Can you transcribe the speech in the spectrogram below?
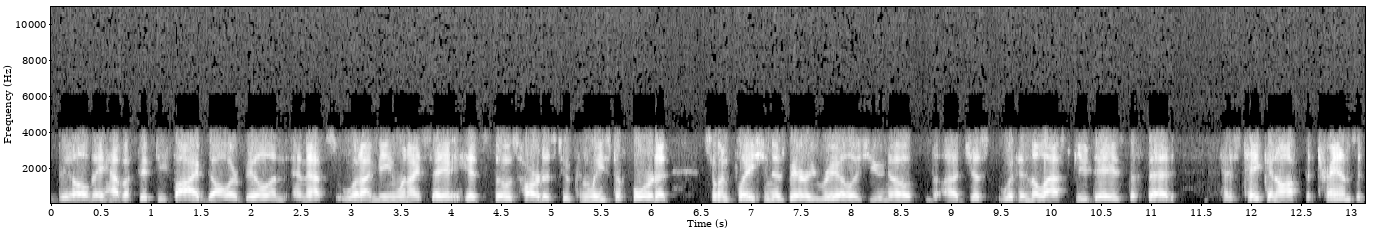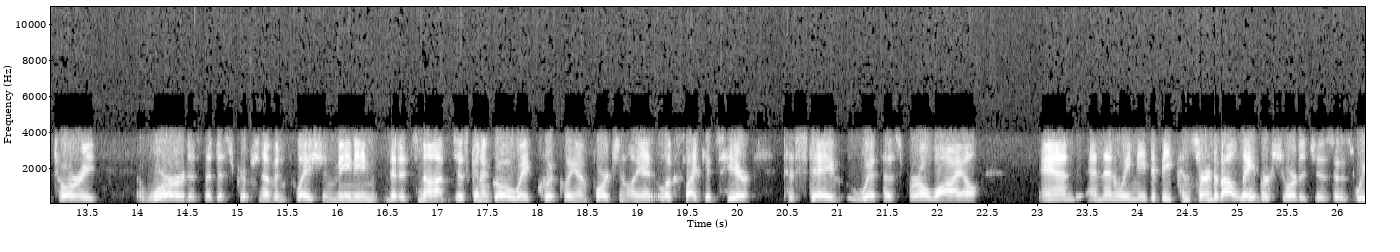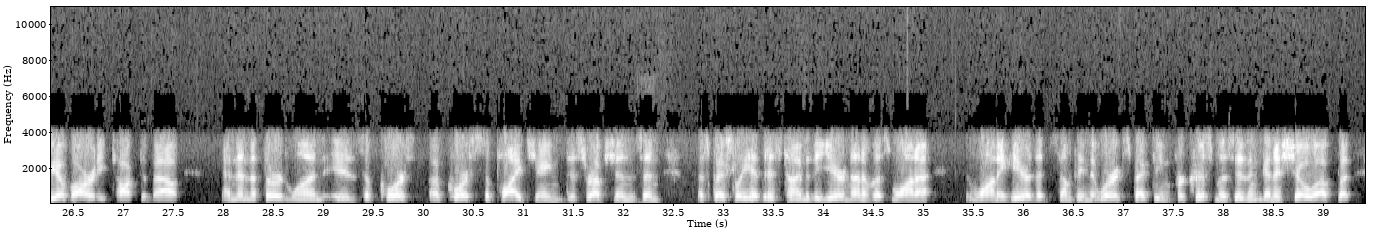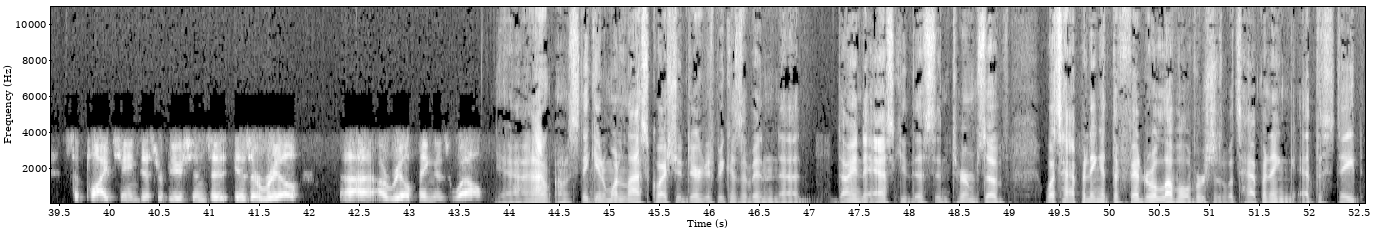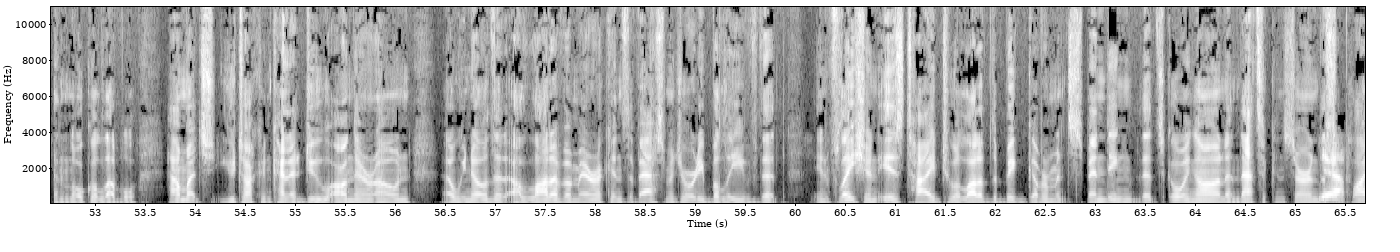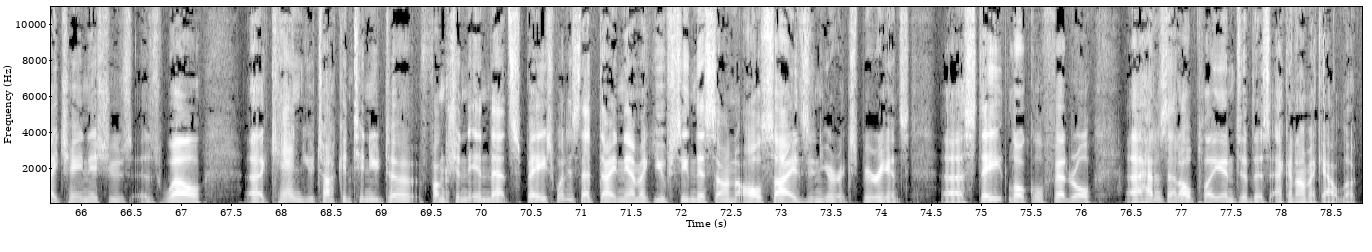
bill, they have a $55 bill. And, and that's what I mean when I say it hits those hardest who can least afford it. So inflation is very real. As you know, uh, just within the last few days, the Fed has taken off the transitory word as the description of inflation, meaning that it's not just going to go away quickly. Unfortunately, it looks like it's here to stay with us for a while. And and then we need to be concerned about labor shortages, as we have already talked about. And then the third one is, of course, of course, supply chain disruptions, and especially at this time of the year, none of us want to want to hear that something that we're expecting for Christmas isn't going to show up. But supply chain distributions is, is a real uh, a real thing as well. Yeah, and I, I, was thinking one last question, Derek, just because I've been uh, dying to ask you this in terms of what's happening at the federal level versus what's happening at the state and local level. How much Utah can kind of do on their own. Uh, we know that a lot of Americans, the vast majority, believe that inflation is tied to a lot of the big government spending that's going on, and that's a concern. The yeah. supply chain issues as well. Uh, can Utah continue to function in that space? What is that dynamic? You've seen this on all sides in your experience, uh, state, local, federal. Uh, how does that all play into this economic outlook?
